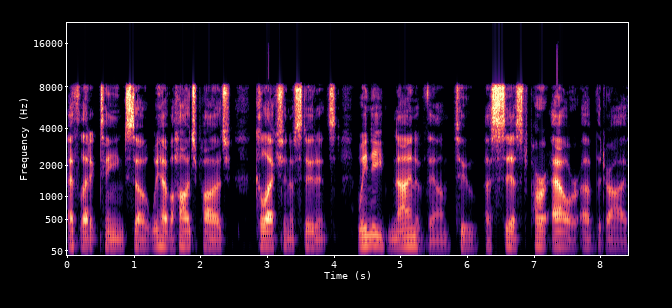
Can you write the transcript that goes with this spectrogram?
athletic teams. So we have a hodgepodge collection of students. We need nine of them to assist per hour of the drive.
